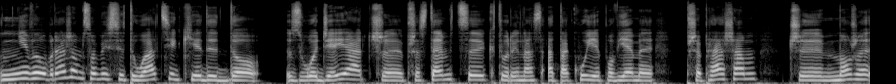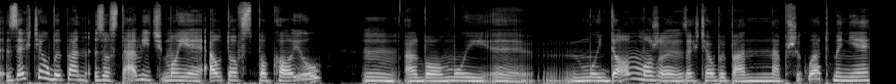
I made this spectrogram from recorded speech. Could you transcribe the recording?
nie wyobrażam sobie sytuacji, kiedy do złodzieja czy przestępcy, który nas atakuje, powiemy: Przepraszam, czy może zechciałby pan zostawić moje auto w spokoju? Mm, albo mój, y, mój dom, może zechciałby pan na przykład mnie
